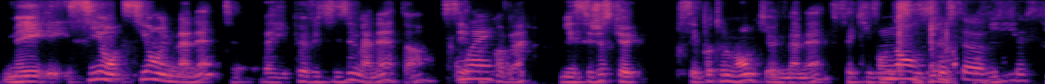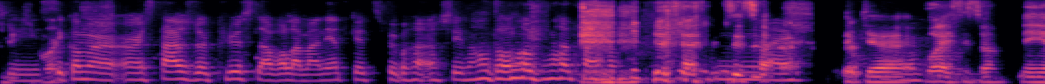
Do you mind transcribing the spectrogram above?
Mais si on, si ont une manette, ben, ils peuvent utiliser une manette. Hein? C'est pas problème. Mais c'est juste que c'est pas tout le monde qui a une manette, c'est qu'ils vont Non, c'est ça. C'est comme un, stage de plus d'avoir la manette que tu peux brancher dans ton ordinateur. c'est ça. ouais, c'est ça. Mais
